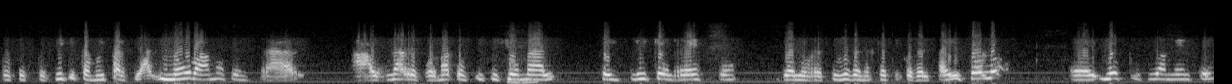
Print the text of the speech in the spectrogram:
pues específica muy parcial. No vamos a entrar a una reforma constitucional que implique el resto de los recursos energéticos del país, solo eh, y exclusivamente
